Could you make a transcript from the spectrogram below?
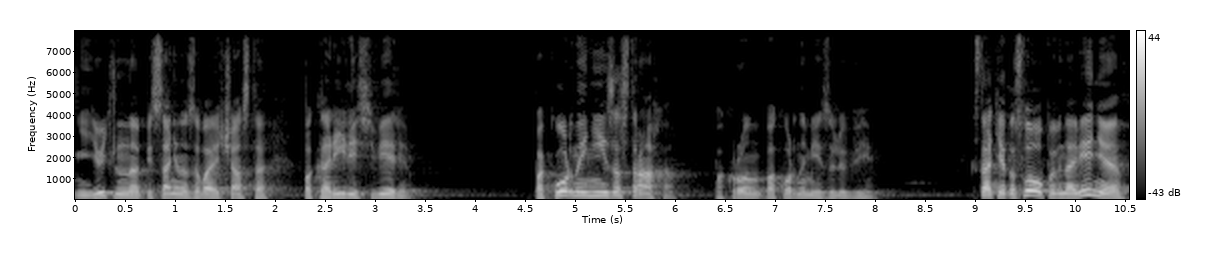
Неудивительно, Писание называет часто «покорились вере». Покорные не из-за страха, покорными из-за любви. Кстати, это слово «повиновение»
